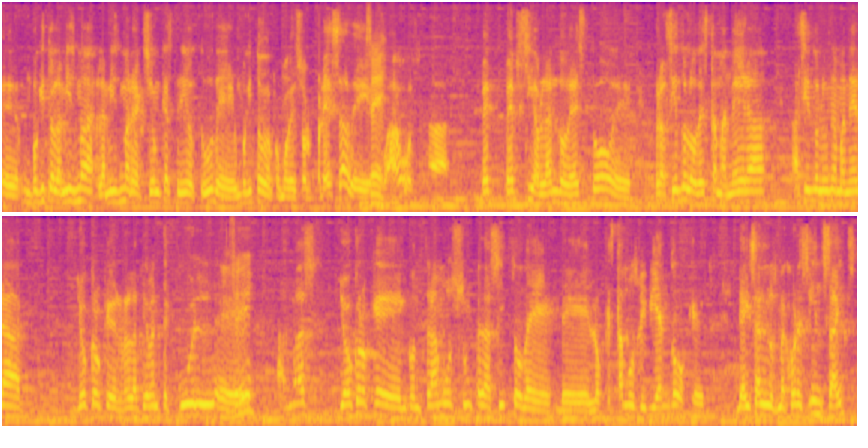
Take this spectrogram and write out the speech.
eh, un poquito la misma, la misma reacción que has tenido tú, de un poquito como de sorpresa, de Sí. wow, o sea, Pep- Pepsi hablando de esto, eh, pero haciéndolo de esta manera, haciéndolo de una manera, yo creo que relativamente cool. eh, Sí. Además, yo creo que encontramos un pedacito de, de lo que estamos viviendo, que de ahí salen los mejores insights.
